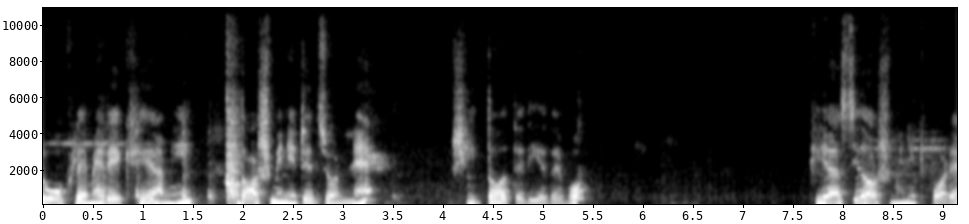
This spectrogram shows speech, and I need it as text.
লো ফ্লেমে রেখে আমি দশ মিনিটের জন্যে সিদ্ধ হতে দিয়ে দেব। ফিরে আসছি দশ মিনিট পরে।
